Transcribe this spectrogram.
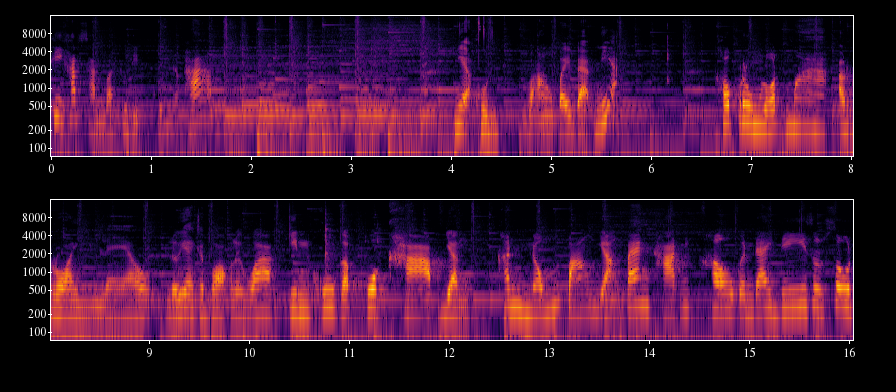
ที่คัดสรรวัตถุดิบคุณภาพ เนี่ยคุณวางลงไปแบบเนี้ย เขาปรุงรสมาอร่อยอยู่แล้ว แล้วอยากจะบอกเลยว่ากินคู่กับพวกคาร์บอย่างขนมปังอย่างแป้งทาร์ตนี่เข้ากันได้ดีสุด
